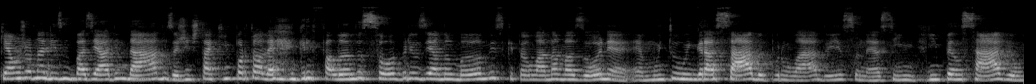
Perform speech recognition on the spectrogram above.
que é um jornalismo baseado em dados. A gente está aqui em Porto Alegre falando sobre os Yanomamis que estão lá na Amazônia. É muito engraçado, por um lado, isso, né? Assim, impensável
